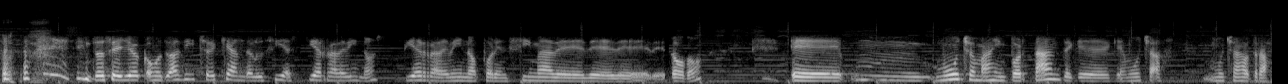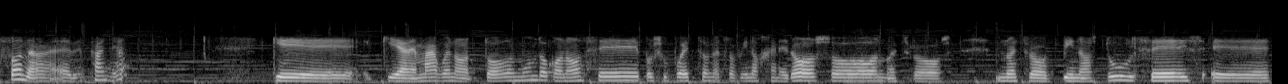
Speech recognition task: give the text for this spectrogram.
Entonces yo, como tú has dicho, es que Andalucía es tierra de vinos, tierra de vinos por encima de, de todo eh, mm, mucho más importante que, muchas muchas otras zonas eh, de España que, además bueno todo el mundo conoce por supuesto nuestros vinos generosos nuestros nuestros vinos dulces eh,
